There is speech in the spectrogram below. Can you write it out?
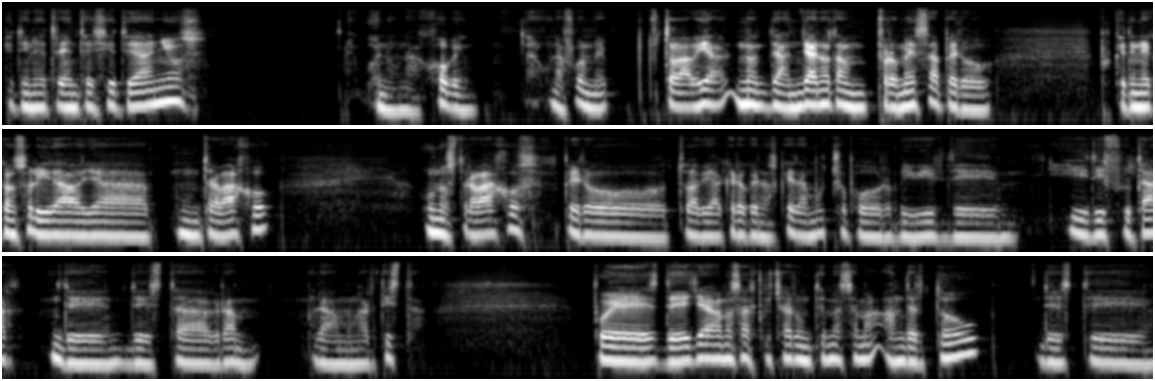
que tiene 37 años, bueno, una joven, de alguna forma, todavía no, ya no tan promesa, pero porque tiene consolidado ya un trabajo unos trabajos, pero todavía creo que nos queda mucho por vivir de, y disfrutar de, de esta gran, gran artista. Pues de ella vamos a escuchar un tema que se llama Undertow, de este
